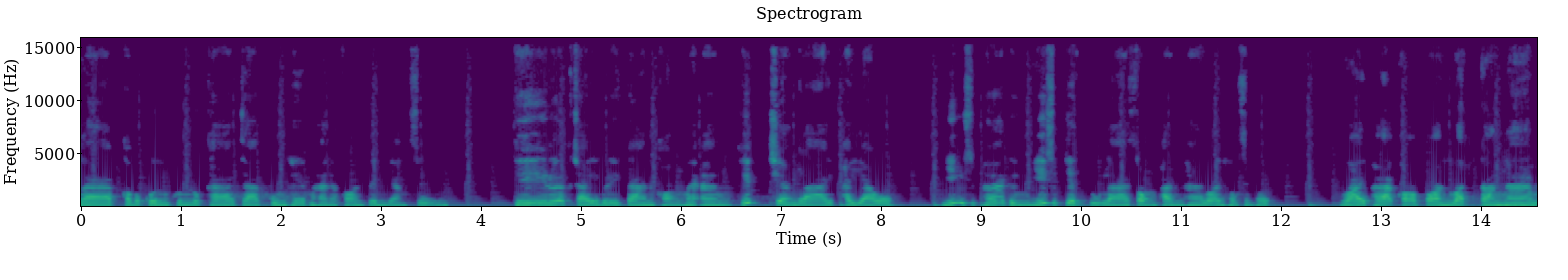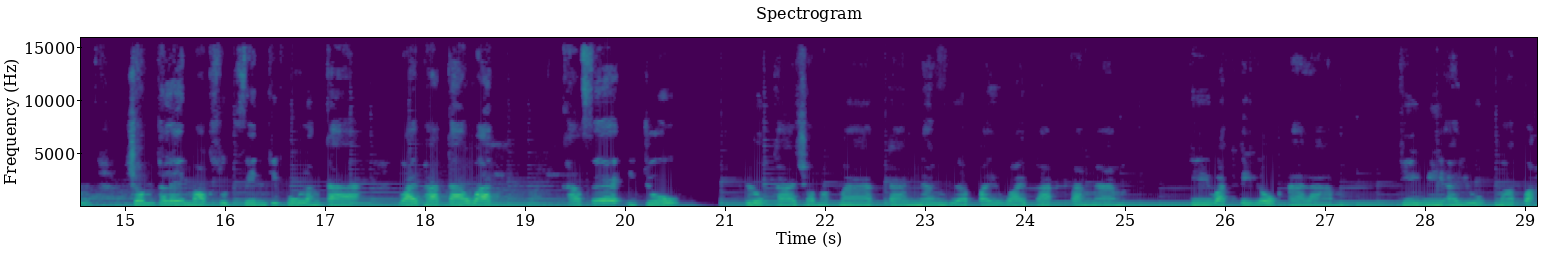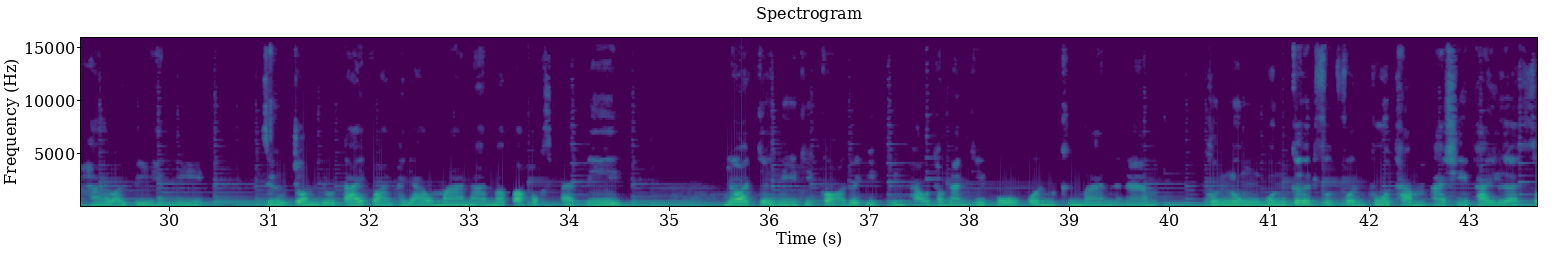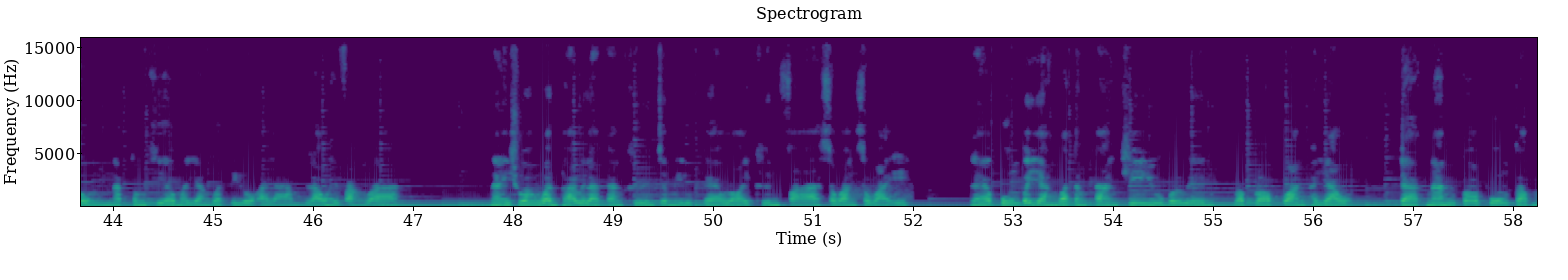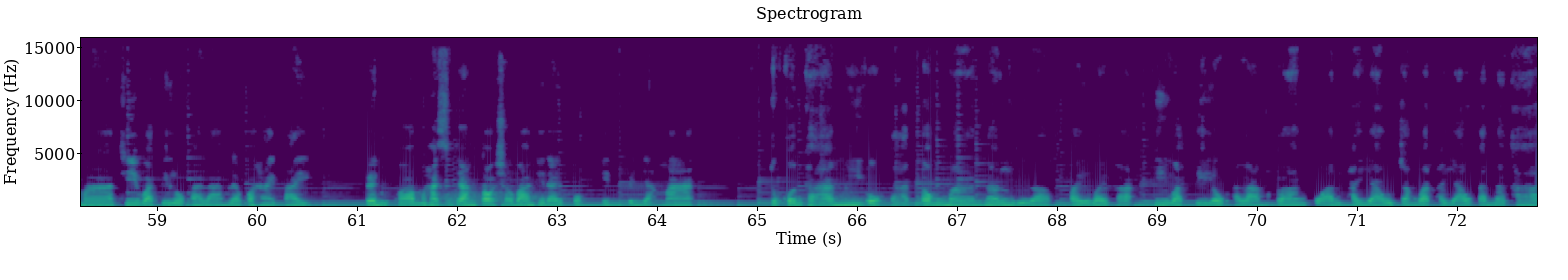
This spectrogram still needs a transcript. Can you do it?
กราบขอบพระคุณคุณลูกค้าจากกรุงเทพมหานครเป็นอย่างสูง ที่เลือกใช้บริการของแม่อังทิปเชียงรายพะเยา 25-27 ตุลา 2566 ไหว้พระขอพรวัดกลางน้ำ ชมทะเลหมอกสุดฟินที่ภูลังกา ไหว้พระก้าวัด คาเฟ่อิจู ลูกค้าชอบมาก ๆ การนั่งเรือไปไหว้พระกลางน้ำที่วัดติโลกอาราม ที่มีอายุมากกว่า 500 ปีแห่งนี้ ซึ่งจมอยู่ใต้กวานพะเยามานานมากกว่า 68 ปี ยอดเจดีย์ที่ก่อด้วยอิฐดินเผาเท่านั้นที่โผล่พ้นขึ้นมาเหนือน้ำ คุณลุงบุญเกิดฝึกฝนผู้ทำอาชีพพายเรือส่งนักท่องเที่ยวมายังวัดติโลกอาราม เล่าให้ฟังว่า ในช่วงวันพระเวลากลางคืนจะมีลูกแก้วลอยขึ้นฟ้าสว่างสวัยแล้วพุ่งไปยังวัดต่างๆ ที่อยู่บริเวณรอบๆกวานพะเยา จากนั้นก็พุ่งกลับมาที่วัดติโลกอารามแล้วก็หายไป เป็นความมหัศจรรย์ต่อชาวบ้านที่ได้พบเห็นเป็นอย่างมาก ทุกคนขามีโอกาสต้องมานั่งเรือไปไหว้พระที่วัดติโลกอารามกลางกวานพะเยาจังหวัดพะเยากันนะคะ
